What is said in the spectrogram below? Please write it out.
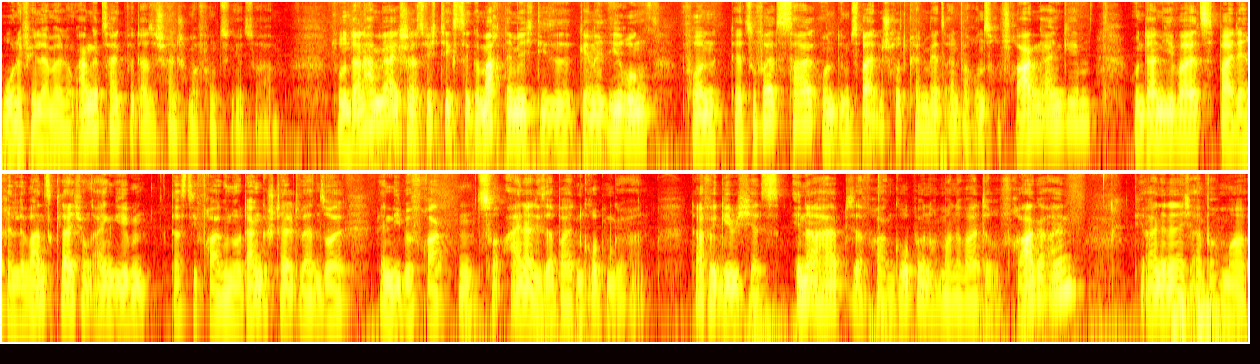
ohne Fehlermeldung angezeigt wird, also es scheint schon mal funktioniert zu haben. So, und dann haben wir eigentlich schon das Wichtigste gemacht, nämlich diese Generierung von der Zufallszahl und im zweiten Schritt können wir jetzt einfach unsere Fragen eingeben und dann jeweils bei der Relevanzgleichung eingeben, dass die Frage nur dann gestellt werden soll, wenn die Befragten zu einer dieser beiden Gruppen gehören. Dafür gebe ich jetzt innerhalb dieser Fragengruppe nochmal eine weitere Frage ein. Die eine nenne ich einfach mal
